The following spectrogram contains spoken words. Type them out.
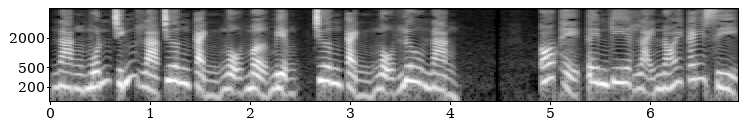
Nàng muốn chính là trương cảnh ngộ mở miệng, trương cảnh ngộ lưu nàng. Có thể tên kia lại nói cái gì?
